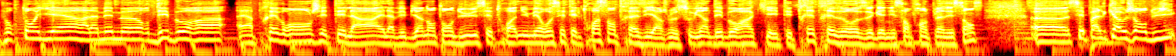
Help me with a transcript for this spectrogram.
pourtant hier à la même heure, Déborah à Prévrange était là, elle avait bien entendu ces trois numéros, c'était le 313 hier, je me souviens Déborah qui a été très très heureuse de gagner 100 francs plein d'essence. Euh, c'est pas le cas aujourd'hui,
